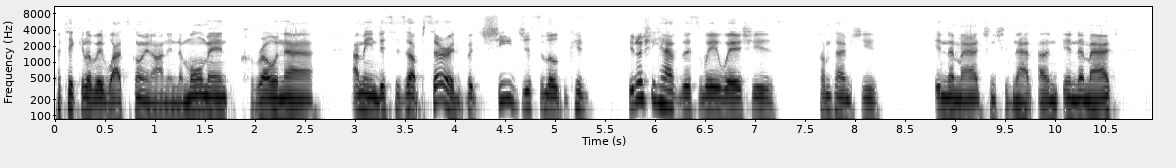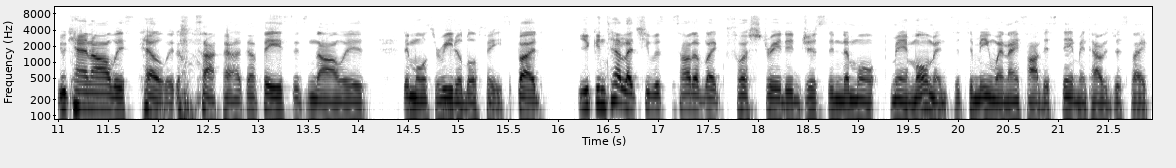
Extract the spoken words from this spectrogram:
Particularly with what's going on in the moment, Corona. I mean, this is absurd. But she just looked because you know she has this way where she's sometimes she's in the match and she's not in the match. You can't always tell with Osaka. Like her face is not always the most readable face, but you can tell that she was sort of like frustrated just in the mere moment. So to me, when I saw this statement, I was just like,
